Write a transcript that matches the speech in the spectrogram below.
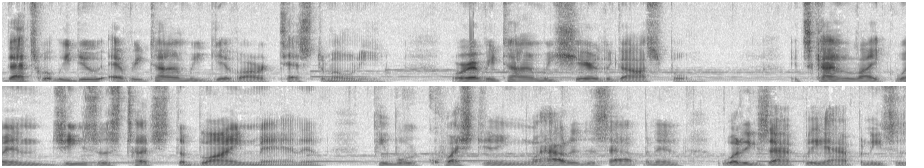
That's what we do every time we give our testimony or every time we share the gospel. It's kind of like when Jesus touched the blind man and people were questioning, well, how did this happen and what exactly happened? He says,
